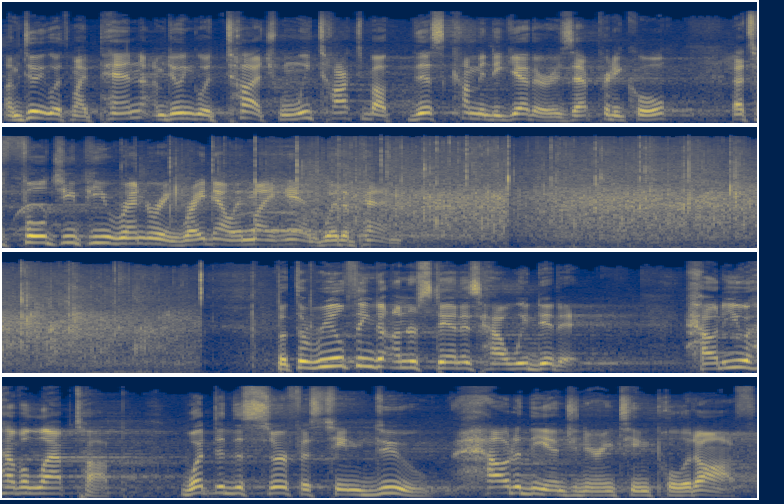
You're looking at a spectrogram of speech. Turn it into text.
I'm doing it with my pen, I'm doing it with touch. When we talked about this coming together, is that pretty cool? That's a full GPU rendering right now in my hand with a pen. But the real thing to understand is how we did it. How do you have a laptop? What did the Surface team do? How did the engineering team pull it off?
